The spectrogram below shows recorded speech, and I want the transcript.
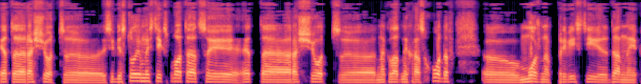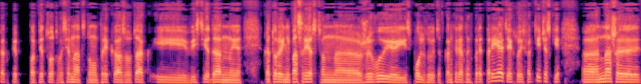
Это расчет себестоимости эксплуатации, это расчет накладных расходов. Можно привести данные как по 518 приказу, так и ввести данные, которые непосредственно живые, используются в конкретных предприятиях предприятиях. То есть фактически э, наша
